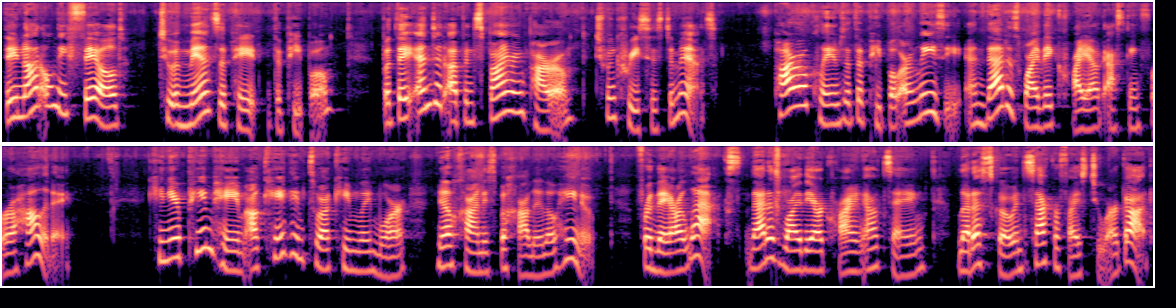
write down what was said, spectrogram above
they not only failed to emancipate the people, but they ended up inspiring Paro to increase his demands. Paro claims that the people are lazy, and that is why they cry out asking for a holiday. Kinirpim heim al kenhem tuakim lemor nelchanis Elohenu for they are lax. That is why they are crying out, saying, Let us go and sacrifice to our God.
